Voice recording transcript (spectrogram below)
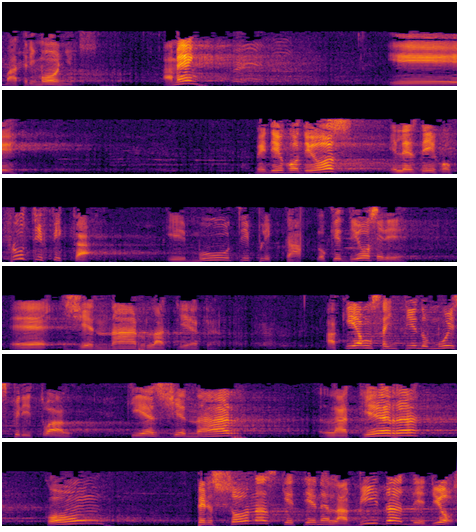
Matrimonios. Amén. Y bendijo Dios y les dijo, frutificar y multiplicar. Lo que Dios quiere es llenar la tierra. Aquí hay un sentido muy espiritual, que es llenar la tierra con personas que tienen la vida de Dios.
